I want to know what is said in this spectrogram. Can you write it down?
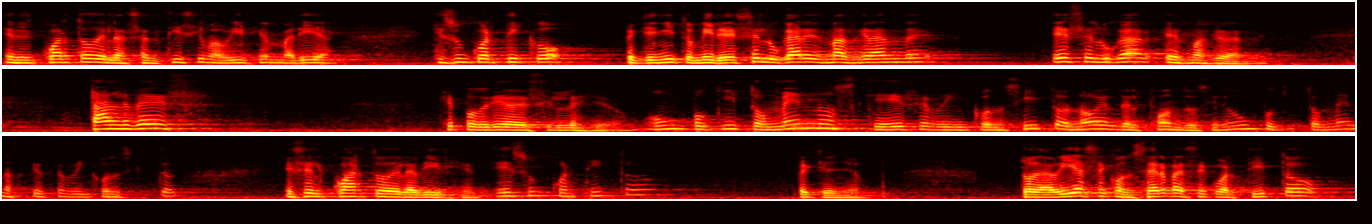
en el cuarto de la Santísima Virgen María, que es un cuartico pequeñito. Mire, ese lugar es más grande, ese lugar es más grande. Tal vez, ¿qué podría decirles yo? Un poquito menos que ese rinconcito, no el del fondo, sino un poquito menos que ese rinconcito, es el cuarto de la Virgen. Es un cuartito pequeño. Todavía se conserva ese cuartito,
